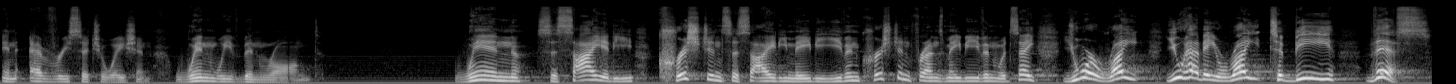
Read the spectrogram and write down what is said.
in every situation when we've been wronged? When society, Christian society, maybe even Christian friends, maybe even would say, You are right. You have a right to be this.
